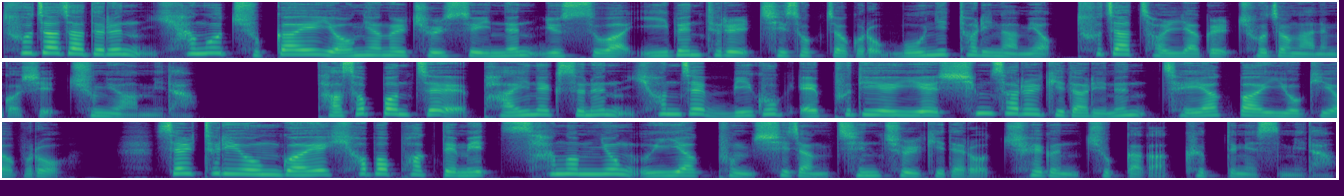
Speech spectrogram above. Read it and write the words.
투자자들은 향후 주가에 영향을 줄 수 있는 뉴스와 이벤트를 지속적으로 모니터링하며 투자 전략을 조정하는 것이 중요합니다. 다섯 번째, 바이넥스는 현재 미국 FDA의 심사를 기다리는 제약바이오 기업으로 셀트리온과의 협업 확대 및 상업용 의약품 시장 진출 기대로 최근 주가가 급등했습니다.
